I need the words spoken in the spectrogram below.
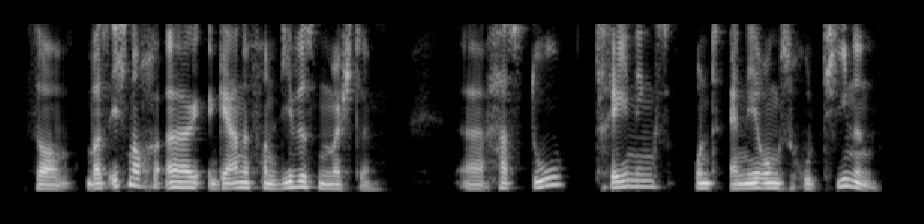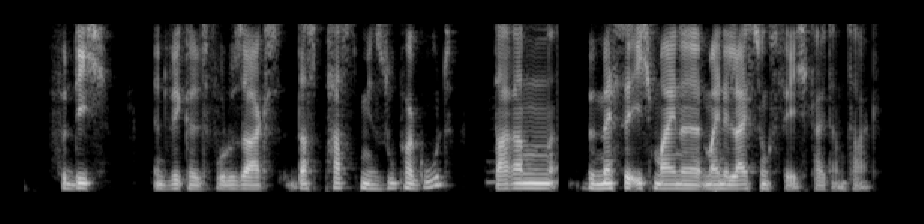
So, was ich noch äh, gerne von dir wissen möchte, äh, hast du Trainings- und Ernährungsroutinen für dich entwickelt, wo du sagst, das passt mir super gut, daran bemesse ich meine, meine Leistungsfähigkeit am Tag?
